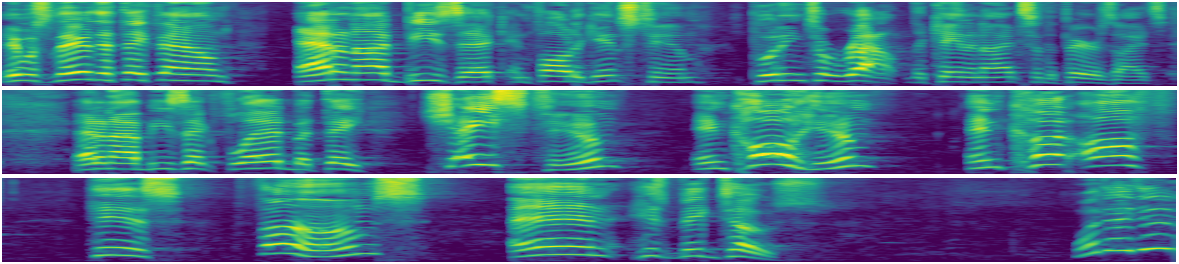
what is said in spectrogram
It was there that they found Adonai Bezek and fought against him, putting to rout the Canaanites and the Perizzites. Adonai Bezek fled, but they chased him and caught him and cut off his thumbs and his big toes. What'd they do?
